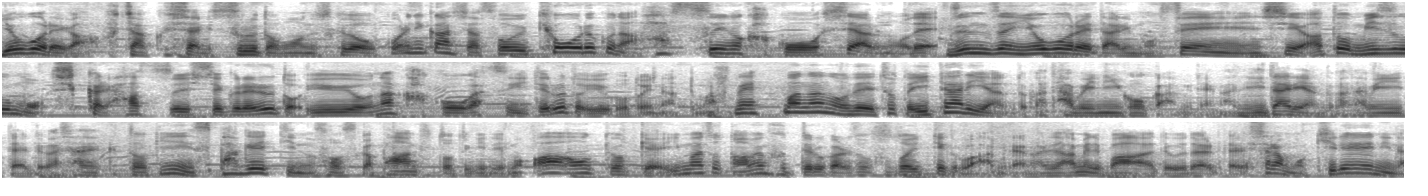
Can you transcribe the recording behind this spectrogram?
汚れが付着したりすると思うんですけどこれに関してはそういう強力な撥水の加工をしてあるので全然汚れたりもせえへんしあと水もしっかり撥水してくれるというような加工がついてるということになってますね、まあ、なのでちょっとイタリアンとか食べに行こうかみたいな感じでイタリアンとか食べに行ったりとかした時にスパゲッティのソースがパンって取ってきてもあオッケーオッケー。今ちょっと雨降ってるからちょっと外行ってくるわ。みたいな感じで雨でバーって打たれたりしたらもう綺麗に流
